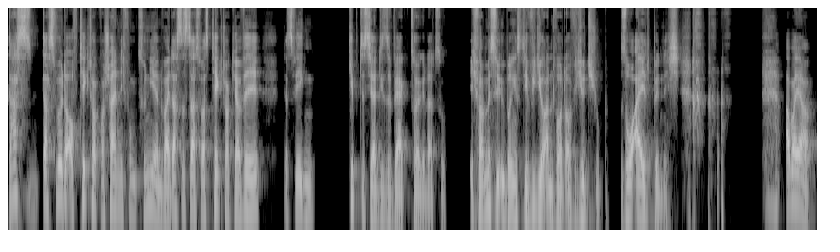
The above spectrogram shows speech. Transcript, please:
Das, das würde auf TikTok wahrscheinlich funktionieren, weil das ist das, was TikTok ja will. Deswegen gibt es ja diese Werkzeuge dazu. Ich vermisse übrigens die Videoantwort auf YouTube. So alt bin ich. Aber ja,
